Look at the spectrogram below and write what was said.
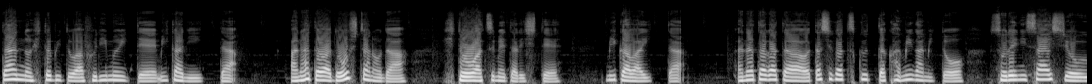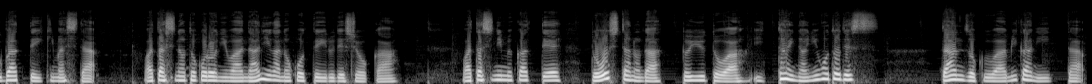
断の人々は振り向いてミカに言った。あなたはどうしたのだ？人を集めたりして。ミカは言った。あなた方は私が作った神々と、それに妻子を奪っていきました。私のところには何が残っているでしょうか？私に向かって、どうしたのだ？というとは一体何事です？断族はミカに言った。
